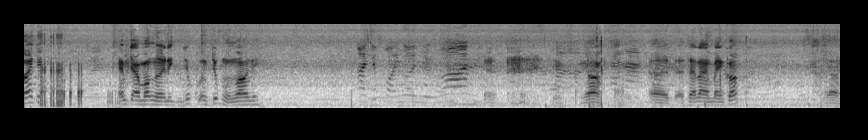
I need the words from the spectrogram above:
quá chứ em chào mọi người đi chúc chúc ngủ ngon đi. Ờ, chúc mọi người ngủ ngon. Ngon. Thái Lan ờ, Thái Lan Bangkok. Rồi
